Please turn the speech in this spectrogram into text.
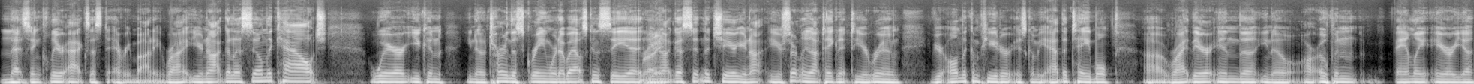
That's in clear access to everybody, right? You're not going to sit on the couch where you can, you know, turn the screen where nobody else can see it. Right. You're not going to sit in the chair. You're not. You're certainly not taking it to your room. If you're on the computer, it's going to be at the table, uh, right there in the, you know, our open family area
